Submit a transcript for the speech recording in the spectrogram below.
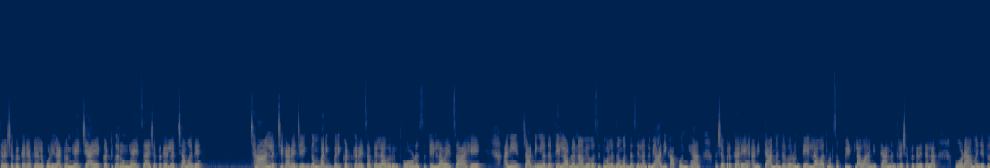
तर अशा प्रकारे आपल्याला पोळी लाटून घ्यायची आहे कट करून घ्यायचं आहे अशा प्रकारे लच्छामध्ये. छान लच्छे काढायचे. एकदम बारीक बारीक कट करायचं आपल्याला. वरून थोडंसं तेल लावायचं आहे. आणि स्टार्टिंगला जर तेल लावलं ना व्यवस्थित तुम्हाला जमत नसेल ना तुम्ही आधी कापून घ्या अशा प्रकारे. आणि त्यानंतर वरून तेल लावा थोडंसं पीठ लावा आणि त्यानंतर अशा प्रकारे त्याला ओढा. म्हणजे तो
